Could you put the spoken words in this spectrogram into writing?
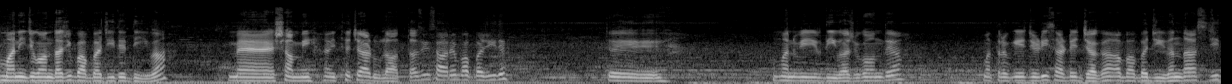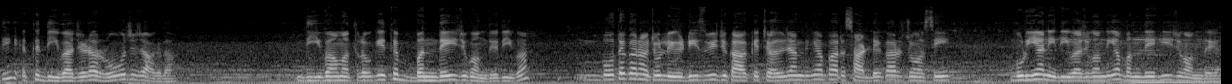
ਮਾਨੀ ਜਗਾਉਂਦਾ ਜੀ, ਬਾਬਾ ਜੀ ਦੇ ਦੀਵਾ। ਮੈਂ ਸ਼ਾਮੀ ਇੱਥੇ ਝਾੜੂ ਲਾਤਾ ਸੀ ਸਾਰੇ ਬਾਬਾ ਜੀ ਦੇ। ਤੇ ਮਨਵੀਰ ਦੀਵਾ ਜਗਾਉਂਦੇ ਆ। ਮਤਲਬ ਕਿ ਜਿਹੜੀ ਸਾਡੇ ਜਗ੍ਹਾ ਆ ਬਾਬਾ ਜੀਵਨ ਦਾਸ ਜੀ ਦੀ, ਇੱਥੇ ਦੀਵਾ ਜਿਹੜਾ ਰੋਜ਼ ਜਾਗਦਾ। ਦੀਵਾ ਮਤਲਬ ਕਿ ਇੱਥੇ ਬੰਦੇ ਹੀ ਜਗਾਉਂਦੇ ਦੀਵਾ। ਬਹੁਤੇ ਘਰਾਂ ਚੋਂ ਲੇਡੀਜ਼ ਵੀ ਜਗਾ ਕੇ ਚੱਲ ਜਾਂਦੀਆਂ, ਪਰ ਸਾਡੇ ਘਰ ਚੋਂ ਅਸੀਂ ਬੁੜੀਆਂ ਨਹੀਂ ਦੀਵਾ ਜਗਾਉਂਦੀਆਂ, ਬੰਦੇ ਹੀ ਜਗਾਉਂਦੇ ਆ।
